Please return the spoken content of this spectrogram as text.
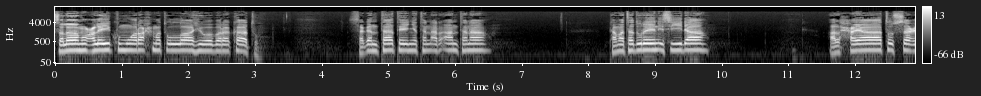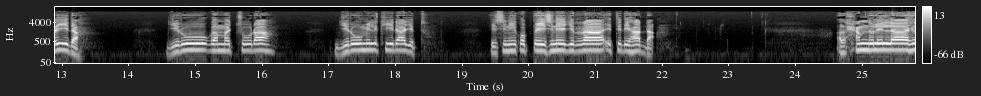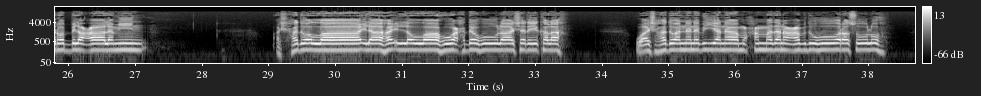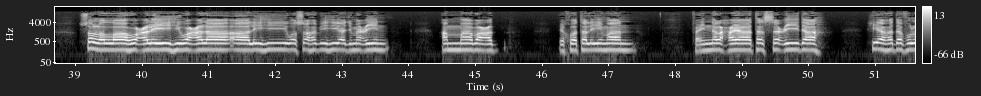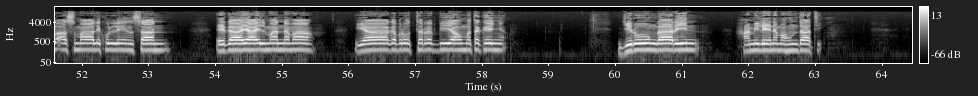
السلام عليكم ورحمة الله وبركاته. سجنتا تينية أرآنتنا تما تدرين إسيدا الحياة السعيدة jiruu gammachuudha jiruu milkiidha jettu isinii qopheeysinee jirraa itti dhihaadha الحمد لله رب العالمين أشهد أن لا إله إلا الله وحده لا شريك له وأشهد أن نبينا محمدا عبده ورسوله صلى الله عليه وعلى آله وصحبه أجمعين. أما بعد إخوة الإيمان فإن الحياة السعيدة هي هدف الأسمى لكل إنسان. إيغا يا إلمان نما يا قبر التربي يا أمة كينيا jiruun gaariin hamilee nama hundaati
